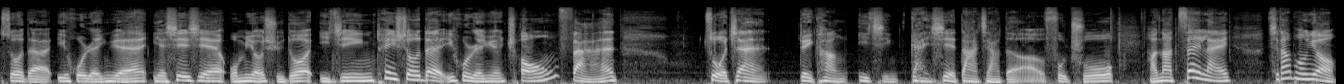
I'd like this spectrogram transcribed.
所有的医护人员，也谢谢我们有许多已经退休的医护人员重返作战对抗疫情，感谢大家的付出。好，那再来其他朋友，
